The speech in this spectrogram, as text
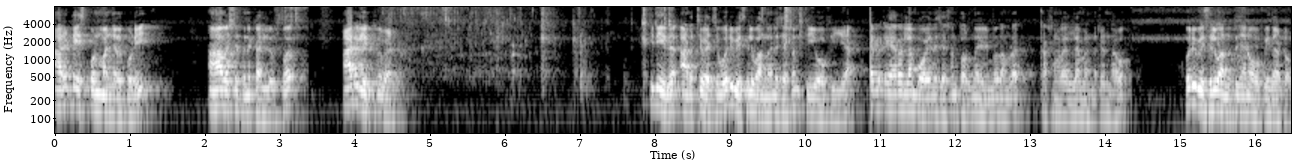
അര ടീസ്പൂൺ മഞ്ഞൾപ്പൊടി. ആവശ്യത്തിന് കല്ലുപ്പ്. അര ലിറ്റർ വെള്ളം. ഇനി ഇത് അടച്ചു വെച്ച് ഒരു വിസിൽ വന്നതിന് ശേഷം തീ ഓഫ് ചെയ്യുക. എയറെല്ലാം പോയതിന് ശേഷം തുറന്നു കഴിയുമ്പോൾ നമ്മുടെ കഷ്ണങ്ങളെല്ലാം വന്നിട്ടുണ്ടാവും ഒരു വിസിൽ വന്നിട്ട് ഞാൻ ഓഫ് ചെയ്താട്ടോ.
